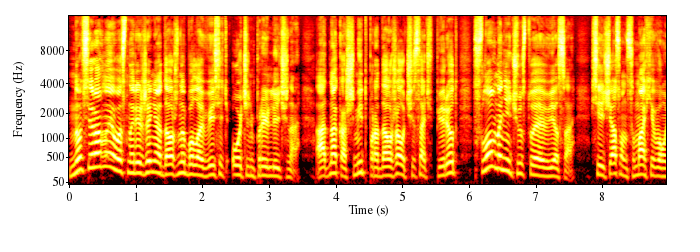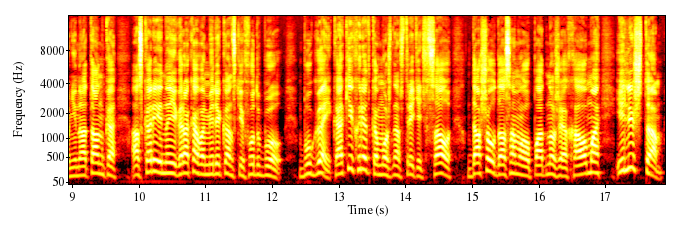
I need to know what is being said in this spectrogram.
но все равно его снаряжение должно было весить очень прилично. Однако Шмидт продолжал чесать вперед, словно не чувствуя веса. Сейчас он смахивал не на танка, а скорее на игрока в американский футбол. Бугай, каких редко можно встретить в САУ, дошел до самого подножия холма и лишь там,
